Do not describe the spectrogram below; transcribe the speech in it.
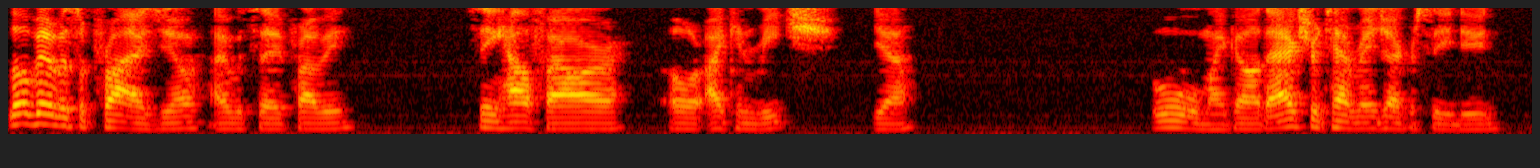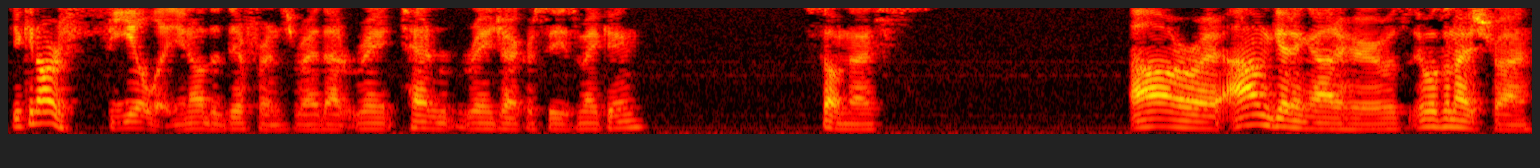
little bit of a surprise, you know, I would say probably. Seeing how far or I can reach, yeah. Oh my god, the extra 10 range accuracy, dude. You can already feel it, you know, the difference, right? That 10 range accuracy is making. So nice. Alright, I'm getting out of here. It was it was a nice try.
